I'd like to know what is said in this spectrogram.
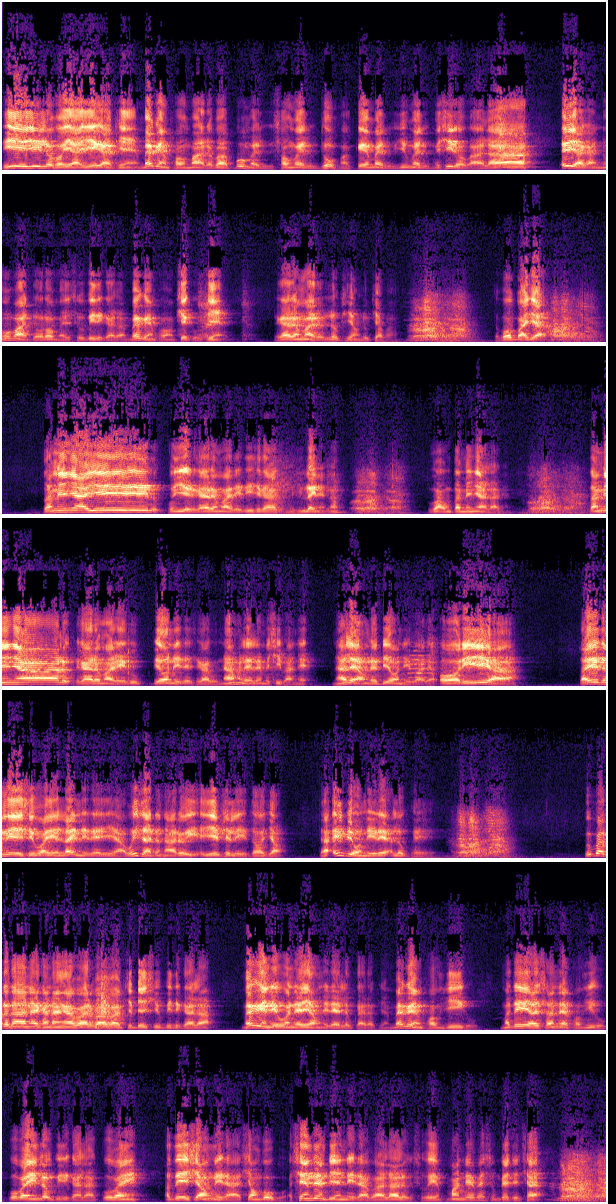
ဒီအကြီးလို့ဖို့ရရေးကဖြင့်မက်ကင်ဖောင်မတပတ်ပို့မဲ့လူဆောင်းမဲ့လူတို့မှကဲမဲ့လူယူမဲ့လူမရှိတော့ပါလားအဲ့ရကနိုးမတော်တော့မယ်ဆိုပြီးဒီကရမက်ကင်ဖောင်ဖြစ်ကိုဖြင့်ဒကာရမတို့လှုပ်ဖြစ်အောင်လုပ်ကြပါမှန်ပါဗျာသဘောပါကြသမင်ညာရေးလို့ခွန်ကြီးဒကာရမတွေဒီစကားကိုမယူလိုက်နဲ့နော်မှန်ပါဗျာဥပအောင်သမင်ညာလားဗျာမှန်ပါဗျာ သမင်ညာလို့ဒကာရမတွေအခုပြောနေတဲ့စကားကိုနားမလည်လည်းမရှိပါနဲ့နားလည်အောင်လည်းပြောနေပါတယ်။အော်ဒီရေးဟာသာယသမီးရှိပွားရဲ့လိုက်နေတဲ့ရေးဟာဝိဇ္ဇာတဏှာတို့ဤအရေးဖြစ်လေသောကြောင့်ဒါအိပ်ပျော်နေတဲ့အလုပ်ပဲမှန်ပါဗျာဝိပဿနာနဲ့ခန္ဓာ၅ပါးတစ်ပါးပါဖြစ်ဖြစ်ရှုပြီးဒီကလာမဂ္ဂင်တွေဝန်ထဲရောက်နေတဲ့လောကတော့ပြန်မဂ္ဂင်ဖောင်ကြီးကိုမတရားဆန်းတဲ့ဖောင်ကြီးကိုကိုယ်ပိုင်လုပ်ပြီးဒီကလာကိုယ်ပိုင် အသေးရှောင်းနေတာရှောင်းဖို့ကိုအစင်သင့်ပြင်းနေတာဘာလားလို့ဆိုရင်မှန်တယ်ပဲဆုံးဖြတ်ချက်ချမှန်ပါဗျာ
